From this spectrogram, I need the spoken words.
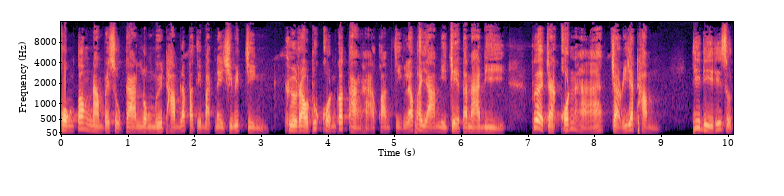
คงต้องนำไปสู่การลงมือทำและปฏิบัติในชีวิตจริง คือเราทุกคนก็ต่างหาความจริงแล้วพยายามมีเจตนาดี เพื่อจะค้นหาจริยธรรมที่ดีที่สุด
